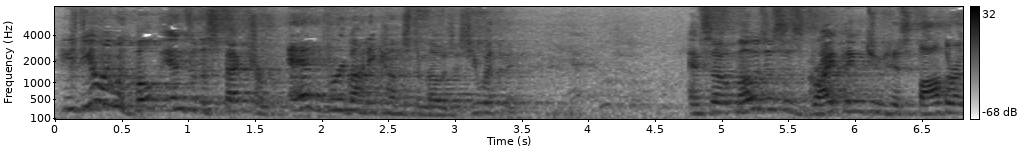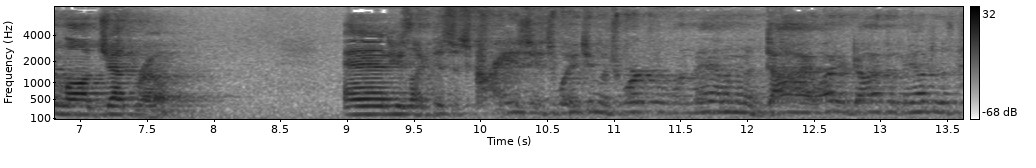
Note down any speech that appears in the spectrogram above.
He's dealing with both ends of the spectrum. Everybody comes to Moses. You with me? And so Moses is griping to his father in law, Jethro. And he's like, This is crazy. It's way too much work for one man. I'm going to die. Why did God put me up to this?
